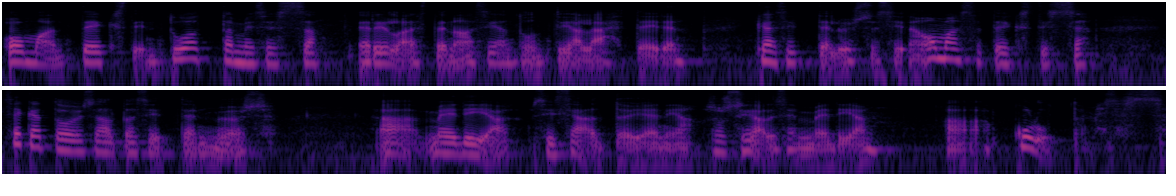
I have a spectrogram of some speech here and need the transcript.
oman tekstin tuottamisessa, erilaisten asiantuntijalähteiden käsittelyssä siinä omassa tekstissä sekä toisaalta sitten myös mediasisältöjen ja sosiaalisen median kuluttamisessa.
